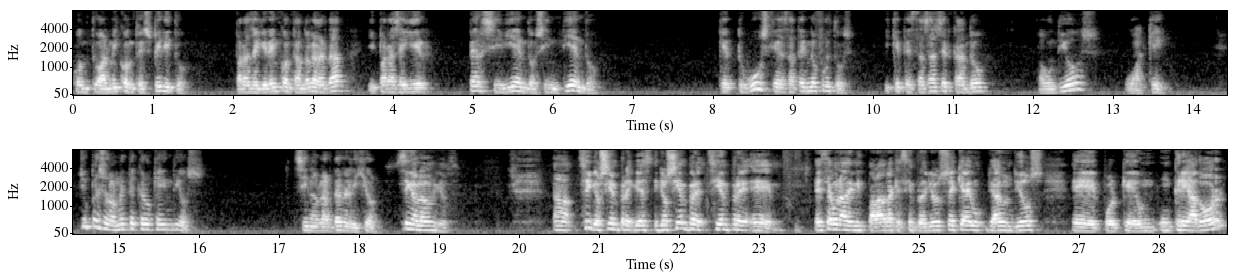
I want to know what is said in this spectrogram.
con tu alma y con tu espíritu, para seguir encontrando la verdad y para seguir percibiendo, sintiendo que tu búsqueda está teniendo frutos y que te estás acercando a un Dios o a qué. Yo personalmente creo que hay un Dios, sin hablar de religión. Sin hablar de Dios. Ah, sí, yo siempre, yo siempre, siempre, eh, esa es una de mis palabras que siempre, yo sé que hay un, Dios eh, porque un, un creador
